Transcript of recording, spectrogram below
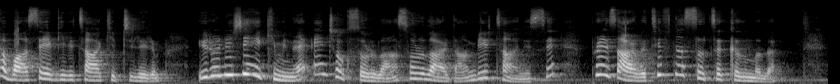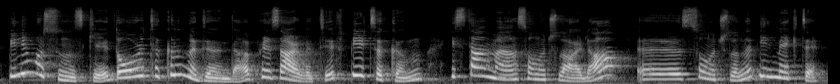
Merhaba sevgili takipçilerim. Üroloji hekimine en çok sorulan sorulardan bir tanesi prezervatif nasıl takılmalı? Biliyorsunuz ki doğru takılmadığında prezervatif bir takım istenmeyen sonuçlarla e, sonuçlanabilmekte.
